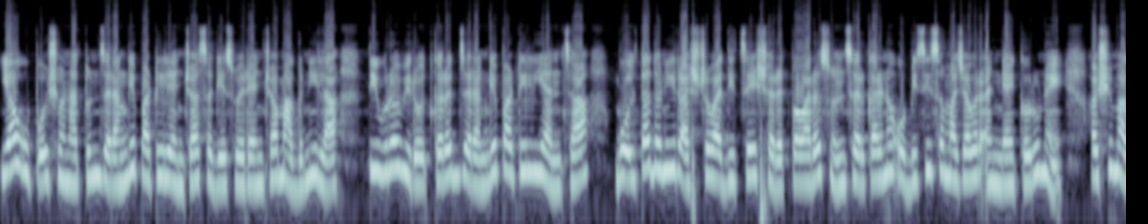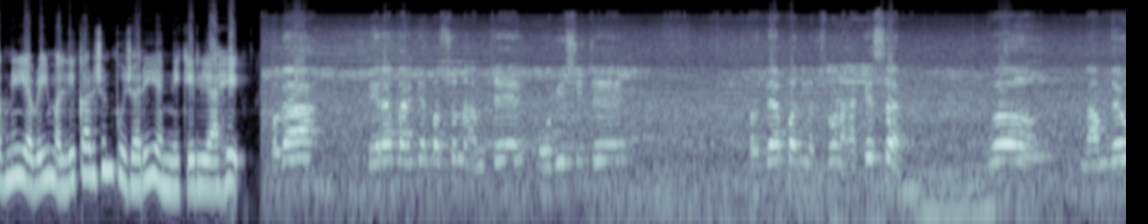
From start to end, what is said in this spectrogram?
या उपोषणातून जरांगे पाटील यांच्या सगेसोयऱ्यांच्या मागणीला तीव्र विरोध करत जरांगे पाटील यांचा बोलता धनी राष्ट्रवादीचे शरद पवार असून सरकारनं ओबीसी समाजावर अन्याय करू नये अशी मागणी यावेळी मल्लिकार्जुन पुजारी यांनी केली आहे. बघा तेरा तारखेपासून आमचे ओबीसीचे प्राध्यापक लक्ष्मण हाके सर व नामदेव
